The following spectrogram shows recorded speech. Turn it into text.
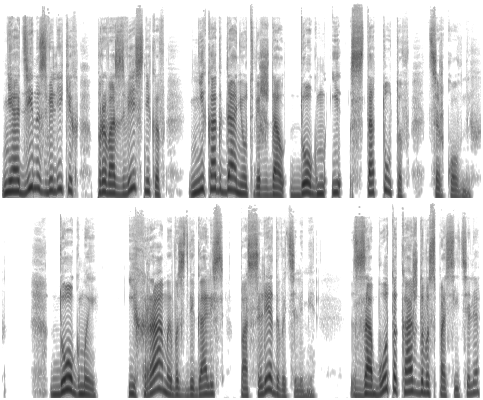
Ни один из великих провозвестников никогда не утверждал догм и статутов церковных. Догмы и храмы воздвигались последователями. Забота каждого спасителя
